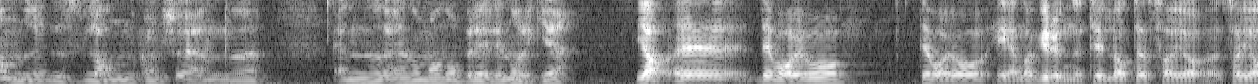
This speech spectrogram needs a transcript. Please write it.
annerledes land kanskje enn enn enn om man opererer i Norge. Ja, eh, det var jo det var jo en av grunnene til at jeg sa ja, sa ja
